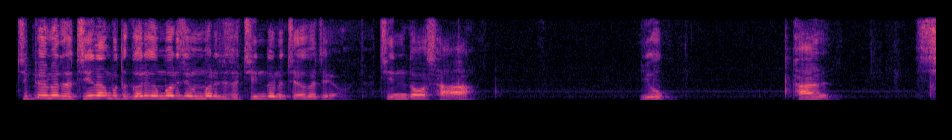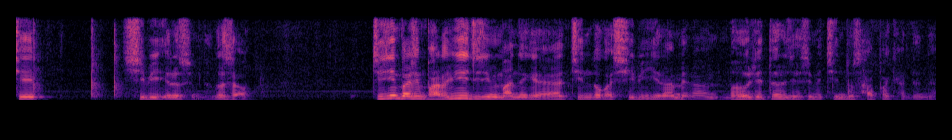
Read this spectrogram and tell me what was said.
지표면에서 진앙부터 거리가 멀어지면 멀어져서 진도는 적어져요. 진도 4, 6, 8, 10, 12 이렇습니다. 그래서 지진 발생 바로 위에 지진이 만약에 진도가 12라면 멀리 떨어져 있으면 진도 4밖에 안 된다.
